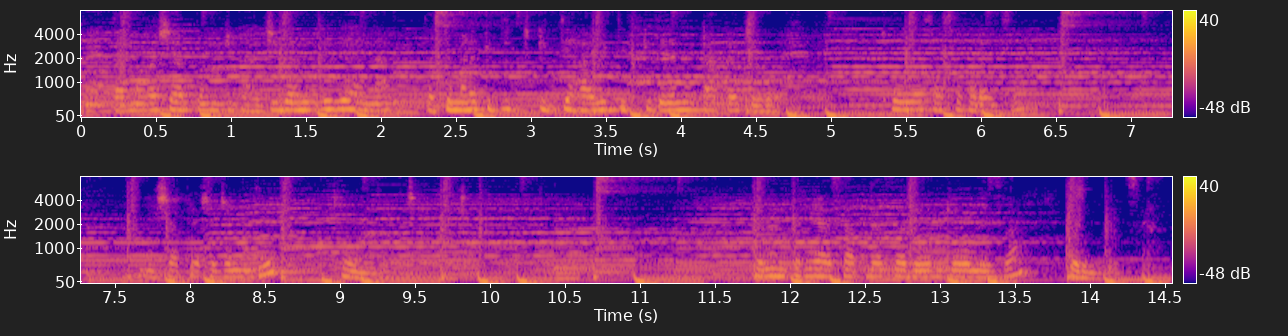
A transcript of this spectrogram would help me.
तर आता मग अशी आपण जी भाजी बनवलेली आहे ना तर तुम्हाला किती किती हवी तितकी त्याच्यामध्ये टाकायची थोडंसं असं करायचं. अशा आपल्या ह्याच्यामध्ये ठेवून द्यायचे त्यानंतर हे असं आपल्याला रोल रोल याचा करून द्यायचा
